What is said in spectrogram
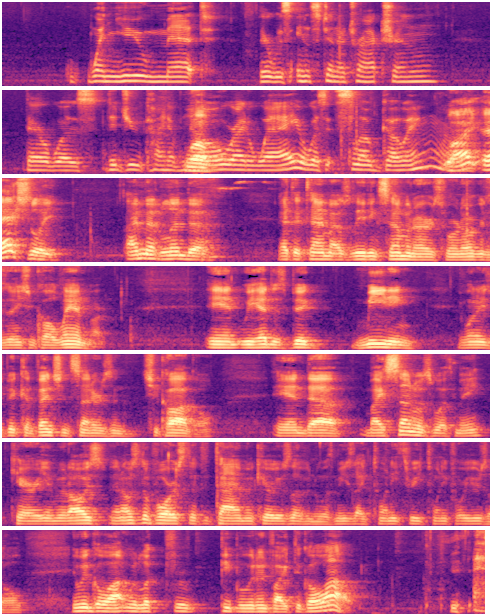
when you met, there was instant attraction. There was. Did you kind of Well- know right away, or was it slow going? Well, I actually, I met Linda at the time I was leading seminars for an organization called Landmark, and we had this big meeting in one of these big convention centers in Chicago, and uh, my son was with me, Carrie, and we'd always, and I was divorced at the time, and Carrie was living with me. He's like 23, 24 years old, and we'd go out and we'd look for people we'd invite to go out.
